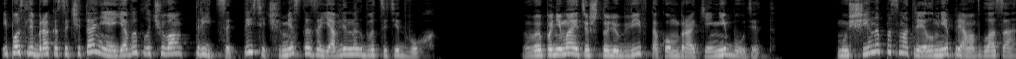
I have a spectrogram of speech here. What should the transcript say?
и после бракосочетания я выплачу вам 30 тысяч вместо заявленных 22. Вы понимаете, что любви в таком браке не будет. Мужчина посмотрел мне прямо в глаза.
